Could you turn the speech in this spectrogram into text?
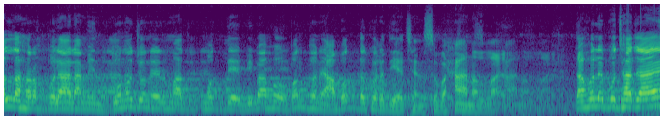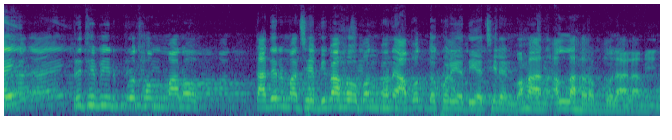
আল্লাহ রব্বুল আলমিন দোনোজনের মধ্যে বিবাহ বন্ধনে আবদ্ধ করে দিয়েছেন সুবাহান আল্লাহ তাহলে বোঝা যায়, পৃথিবীর প্রথম মানব তাদের মাঝে বিবাহ বন্ধনে আবদ্ধ করিয়ে দিয়েছিলেন মহান আল্লাহ রব্বুল আলমিন।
